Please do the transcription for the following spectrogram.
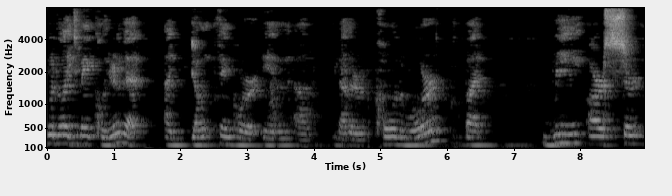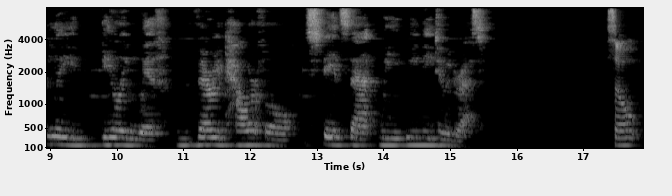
would like to make clear that I don't think we're in another Cold War, but we are certainly dealing with very powerful states that we, we need to address. So,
